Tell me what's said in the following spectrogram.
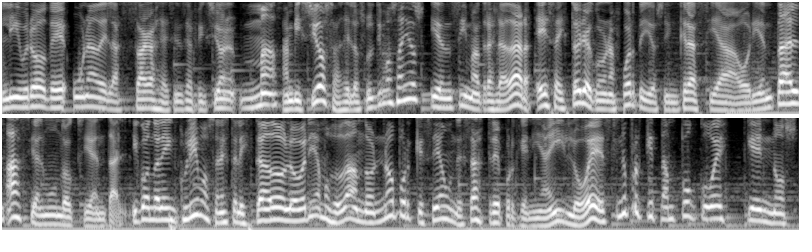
libro de una de las sagas de ciencia ficción más ambiciosas de los últimos años y encima trasladar esa historia con una fuerte idiosincrasia oriental hacia el mundo occidental. Y cuando la incluimos en este listado lo veríamos dudando, no porque sea un desastre, porque ni ahí lo es, sino porque tampoco es que nos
